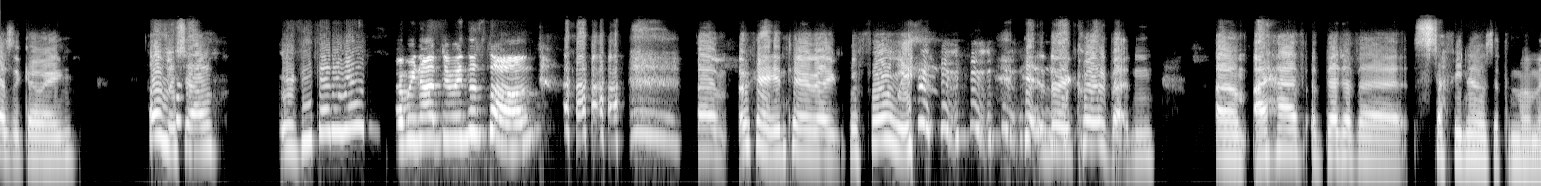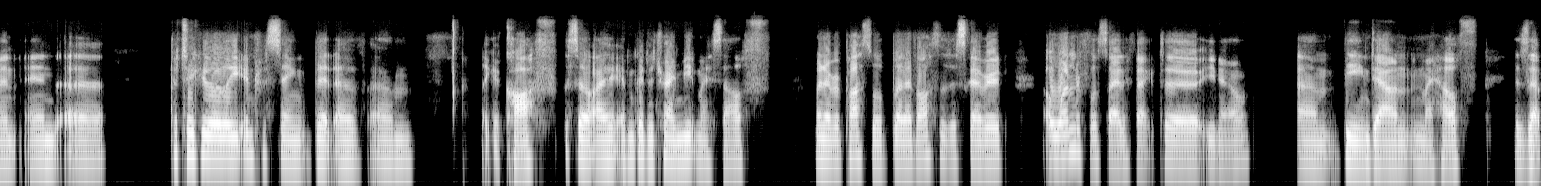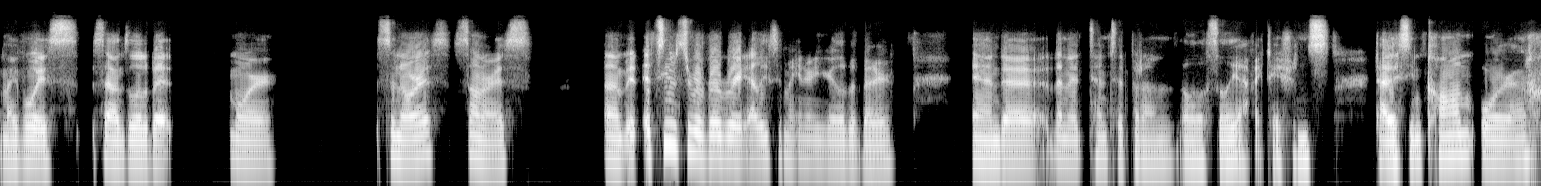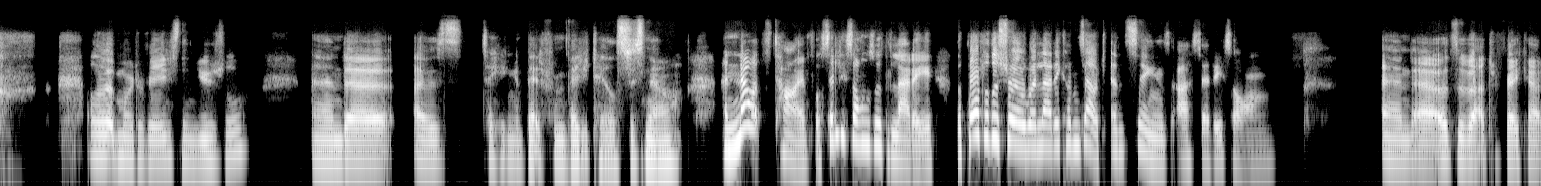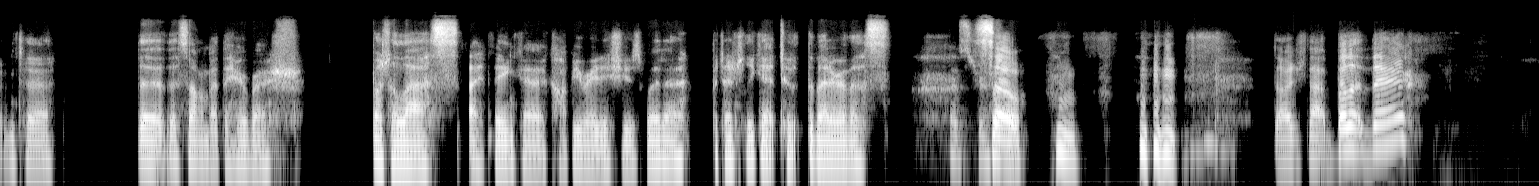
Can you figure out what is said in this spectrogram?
How's it going? Hello, Michelle. Repeat that again. Are we not doing the song? um, okay, Interrobang, before we hit the record button, um, I have a bit of a stuffy nose at the moment and a particularly interesting bit of um, like a cough. So I am going to try and mute myself whenever possible. But I've also discovered a wonderful side effect to, you know, um, being down in my health is that my voice sounds a little bit more sonorous, sonorous. Um, it, it seems to reverberate, at least in my inner ear, a little bit better. And uh, then I tend to put on a little silly affectations to either seem calm or uh, a little bit more deranged than usual. And uh, I was taking a bit from Veggie Tales just now. And now it's time for Silly Songs with Laddie, the part of the show where Laddie comes out and sings a silly song. And uh, I was about to break out into the, the song about the hairbrush. But alas, I think uh, copyright issues would uh, potentially get to the better of us. That's true. So, hmm. dodge that bullet there.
